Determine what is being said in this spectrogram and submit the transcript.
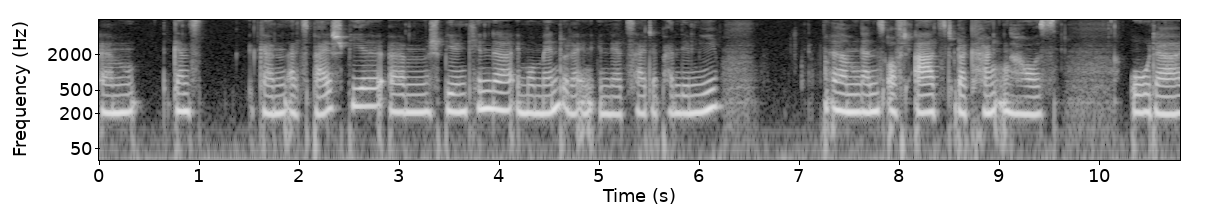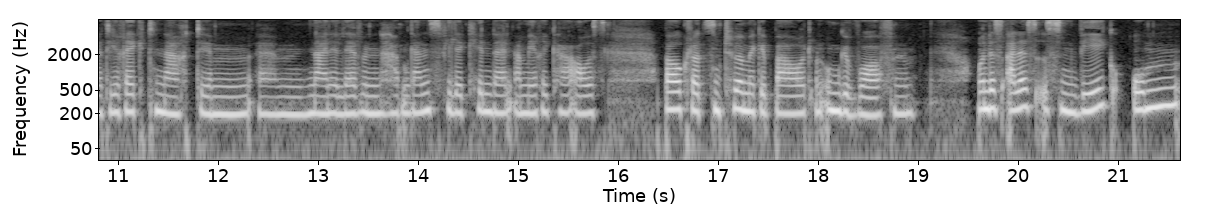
Ähm, ganz ganz als Beispiel ähm, spielen Kinder im Moment oder in, in der Zeit der Pandemie ähm, ganz oft Arzt oder Krankenhaus. Oder direkt nach dem ähm, 9-11 haben ganz viele Kinder in Amerika aus Bauklötzen Türme gebaut und umgeworfen. Und das alles ist ein Weg, um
